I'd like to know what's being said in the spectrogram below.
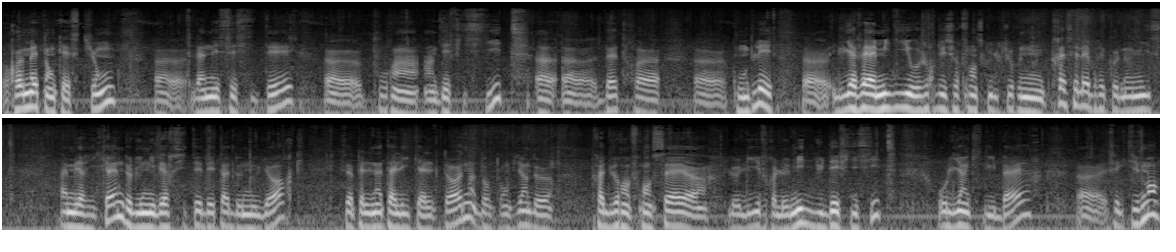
remettent en question la nécessité pour un, un déficit d'être euh, comblé. Euh, il y avait à midi aujourd'hui sur France Culture une très célèbre économiste américaine de l'Université d'État de New York qui s'appelle Nathalie Kelton, dont on vient de traduire en français euh, le livre Le mythe du déficit au lien qui libère. Effectivement,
